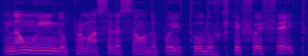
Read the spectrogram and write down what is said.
não indo para uma seleção depois de tudo que foi feito,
